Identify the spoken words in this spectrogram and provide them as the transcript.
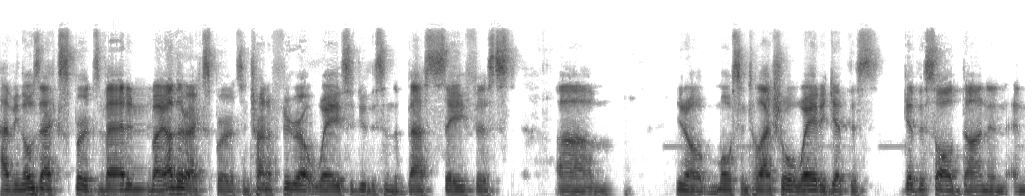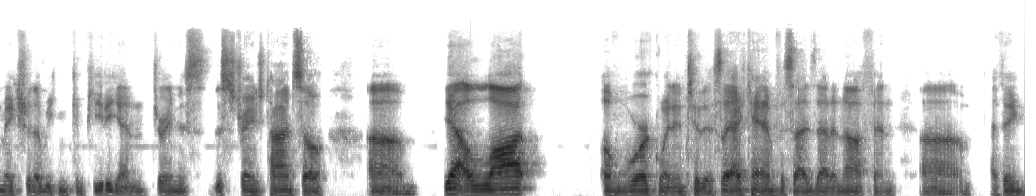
having those experts vetted by other experts and trying to figure out ways to do this in the best, safest, um, you know, most intellectual way to get this get this all done and, and make sure that we can compete again during this this strange time. So um, yeah, a lot of work went into this. Like I can't emphasize that enough. And um, I think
